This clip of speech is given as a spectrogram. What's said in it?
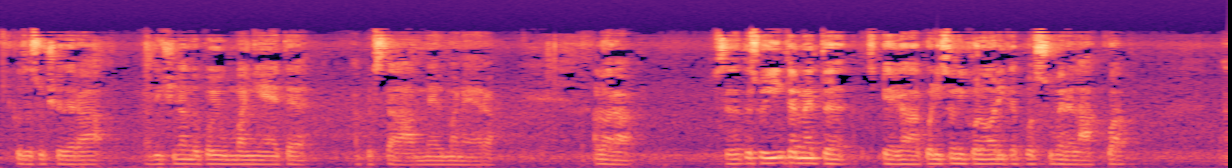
che cosa succederà avvicinando poi un magnete a questa melma nera. Allora se andate su internet spiega quali sono i colori che può assumere l'acqua eh,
